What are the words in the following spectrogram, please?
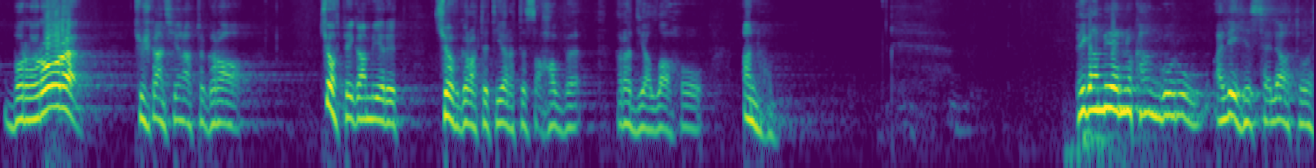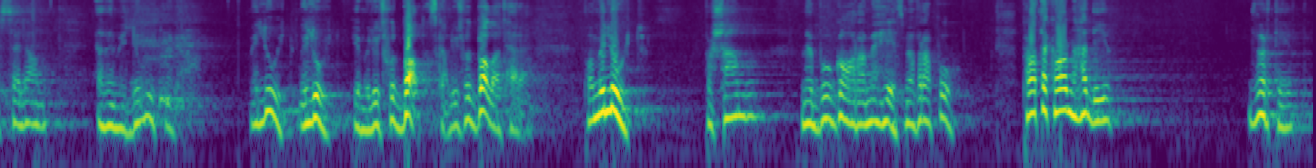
burrërore, qysh kanë qenë ato gra, qoftë të pejgamberit, qoftë gra të tjera të sahabëve radiallahu anhum. Pejgamberi nuk ka nguru, alayhi salatu wassalam, edhe me lujt me gra. Me lujt, me lujt, jo me lujt futboll, s'ka lujt futboll atëherë. Po me lujt. Për shembull, me bo gara, me hec, me vrapu. Për ata ka ardh në hadith të vërtetë.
